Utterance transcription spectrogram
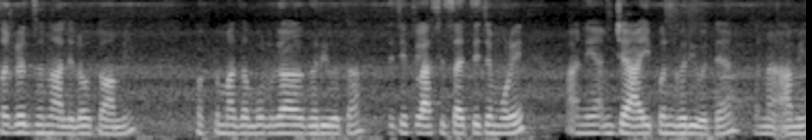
सगळेच जण आलेलो होतो आम्ही. फक्त माझा मुलगा घरी होता. त्याचे क्लासेस आहेत त्याच्यामुळे आणि आमच्या आई पण घरी होत्या. पण आम्ही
